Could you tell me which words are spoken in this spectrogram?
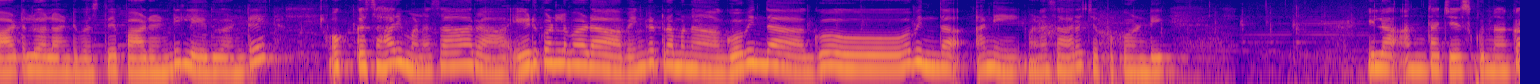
పాటలు అలాంటివి వస్తే పాడండి. లేదు అంటే ఒక్కసారి మనసారా ఏడుకొండలవాడ వెంకటరమణ గోవింద గోవింద అని మనసారా చెప్పుకోండి. ఇలా అంతా చేసుకున్నాక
